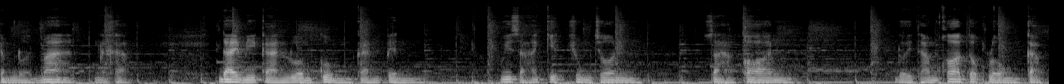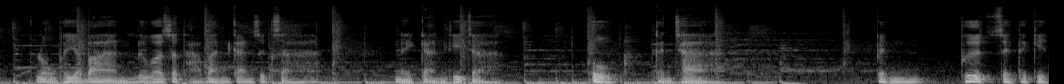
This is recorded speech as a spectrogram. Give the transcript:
จำนวนมากนะครับ ได้มีการรวมกลุ่มกันเป็นวิสาหกิจชุมชน สหกรณ์โดยทำข้อตกลงกับโรงพยาบาลหรือว่าสถาบันการศึกษา ในการที่จะปลูกกัญชา เป็นพืชเศรษฐกิจ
